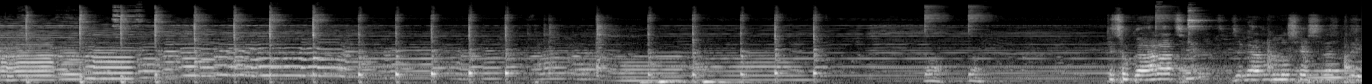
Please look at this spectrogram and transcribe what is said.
কিছু গান আছে? যে গানগুলো শেষ রাত্রে।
